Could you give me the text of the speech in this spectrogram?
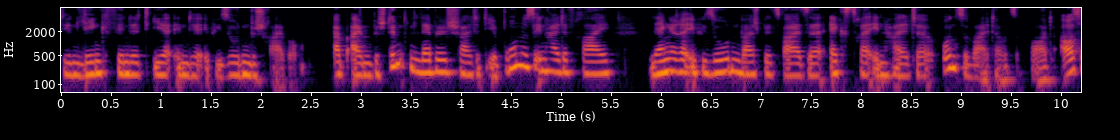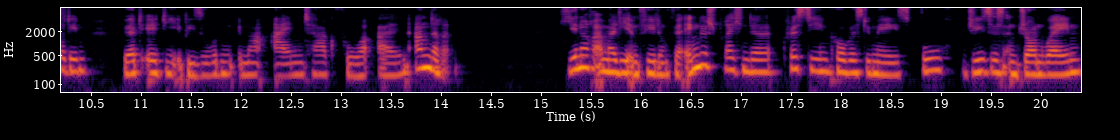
Den Link findet ihr in der Episodenbeschreibung. Ab einem bestimmten Level schaltet ihr Bonusinhalte frei, längere Episoden beispielsweise, extra Inhalte und so weiter und so fort. Außerdem hört ihr die Episoden immer einen Tag vor allen anderen. Hier noch einmal die Empfehlung für Englischsprechende. Christine Corbis Dumays Buch Jesus and John Wayne,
